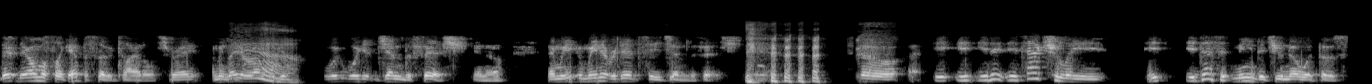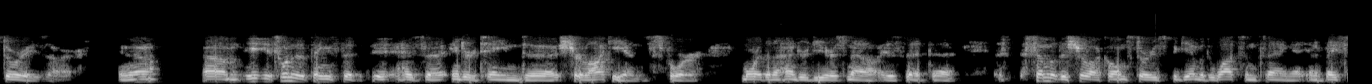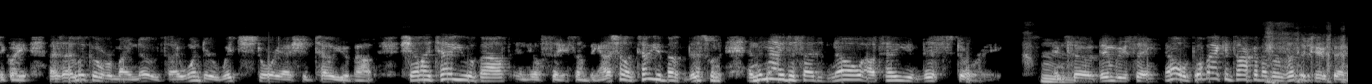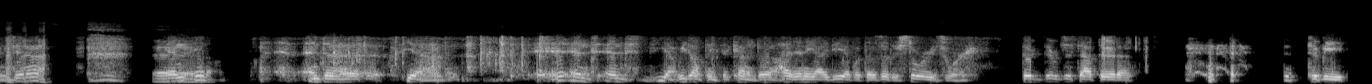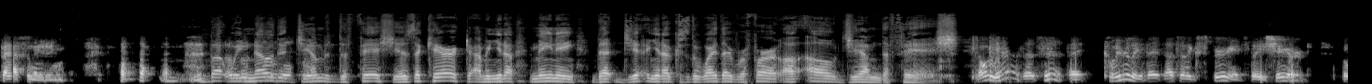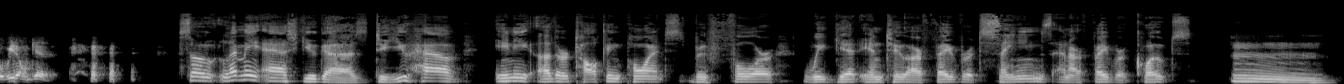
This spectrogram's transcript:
they're, they're almost like episode titles, right? I mean, later yeah. on we get, we, we'll get Jim the Fish, you know, and we and we never did see Jim the Fish. You know? so uh, it, it, it's actually it, it doesn't mean that you know what those stories are, you know. Um, it, it's one of the things that has uh, entertained uh, Sherlockians for more than a hundred years now. Is that uh, some of the Sherlock Holmes stories begin with Watson saying, you know, basically, as I look over my notes, I wonder which story I should tell you about. Shall I tell you about? And he'll say something. I shall tell you about this one. And then I decided, no, I'll tell you this story. Hmm. And so then we say, oh, go back and talk about those other two things, you know? And, you know, and, uh, yeah. And, and yeah, we don't think that Conan Doyle had any idea of what those other stories were. They're, they're just out there to to be fascinating. but we know that Jim the fish is a character. I mean, you know, meaning that you know, because the way they refer, uh, oh, Jim the fish. Oh yeah, that's it. They, clearly, they, that's an experience they shared, but we don't get it. so let me ask you guys: Do you have any other talking points before we get into our favorite scenes and our favorite quotes? Hmm.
